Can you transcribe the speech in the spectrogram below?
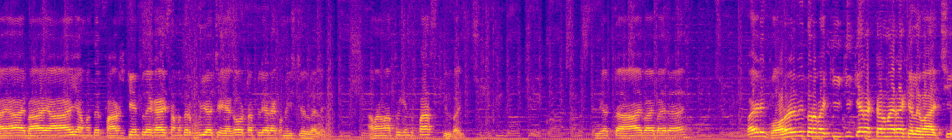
আয় আয় ভাই, আয়। আমাদের ফার্স্ট গেম প্লে গাইস আমাদের ভুই আছে। এগারোটা প্লেয়ার এখন স্টিল বেলে আমার মাত্র কিন্তু পাঁচ কিল ভাই। প্লেয়ারটা আয়, ভাই, বাইরে আয়। ভাই, এটি ঘরের ভিতরে, ভাই, কি কি ক্যারেক্টার মাইরা খেলে, ভাই? ছি,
